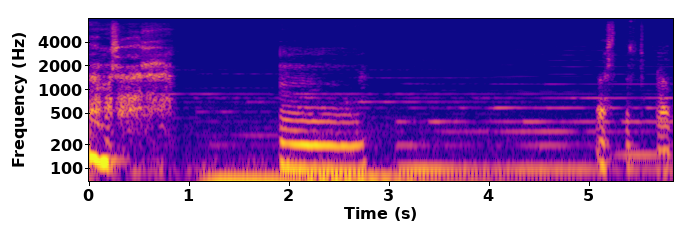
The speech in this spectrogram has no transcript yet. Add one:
Vamos a ver. Mm. Esto es propio.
